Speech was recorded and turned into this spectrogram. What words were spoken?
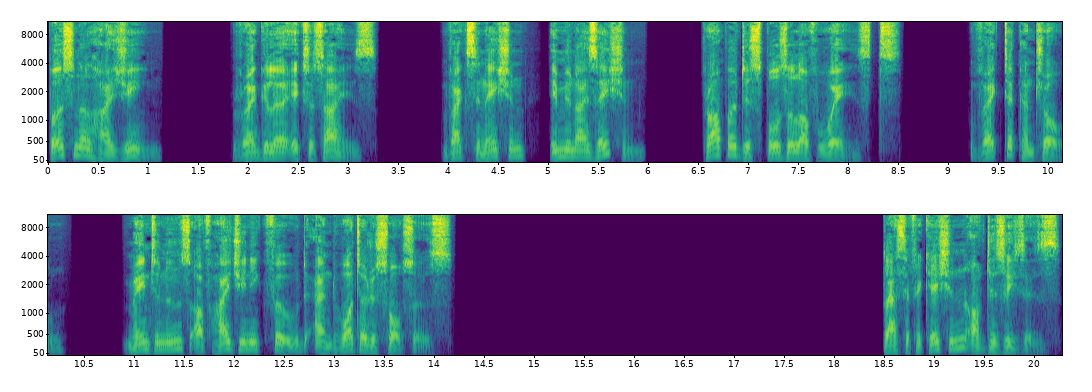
Personal hygiene Regular exercise Vaccination immunization, proper disposal of wastes, vector control, maintenance of hygienic food and water resources. Classification of diseases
